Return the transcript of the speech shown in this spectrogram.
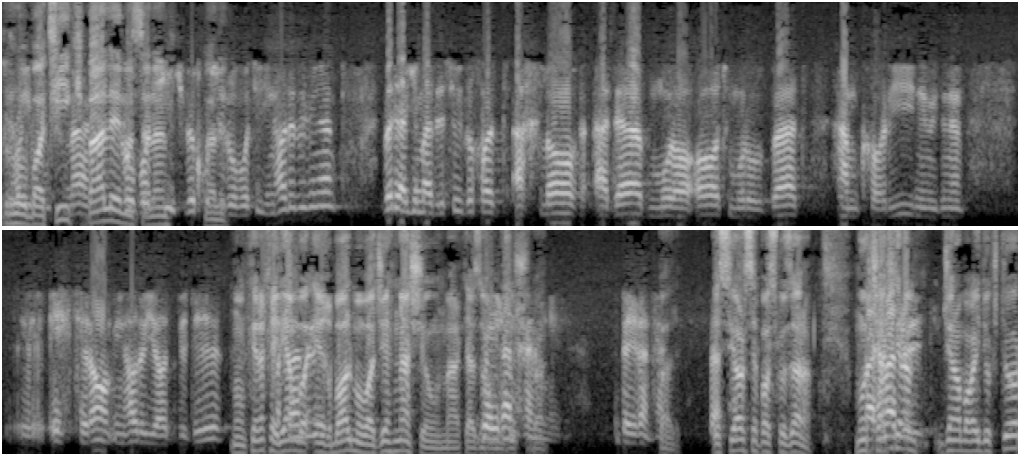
روباتیک بله مثلا. روباتیک به بله. روباتیک اینها رو ببینن. ولی اگه مدرسه بخواد اخلاق ادب مراعات مروت همکاری نمی‌دونم احترام اینها رو یاد بده. ممکنه خیلی هم با اقبال مواجه نشه اون مرکز آموزش دقیقا همینه. بله. بسیار سپاسگزارم. متشکرم جناب آقای دکتر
